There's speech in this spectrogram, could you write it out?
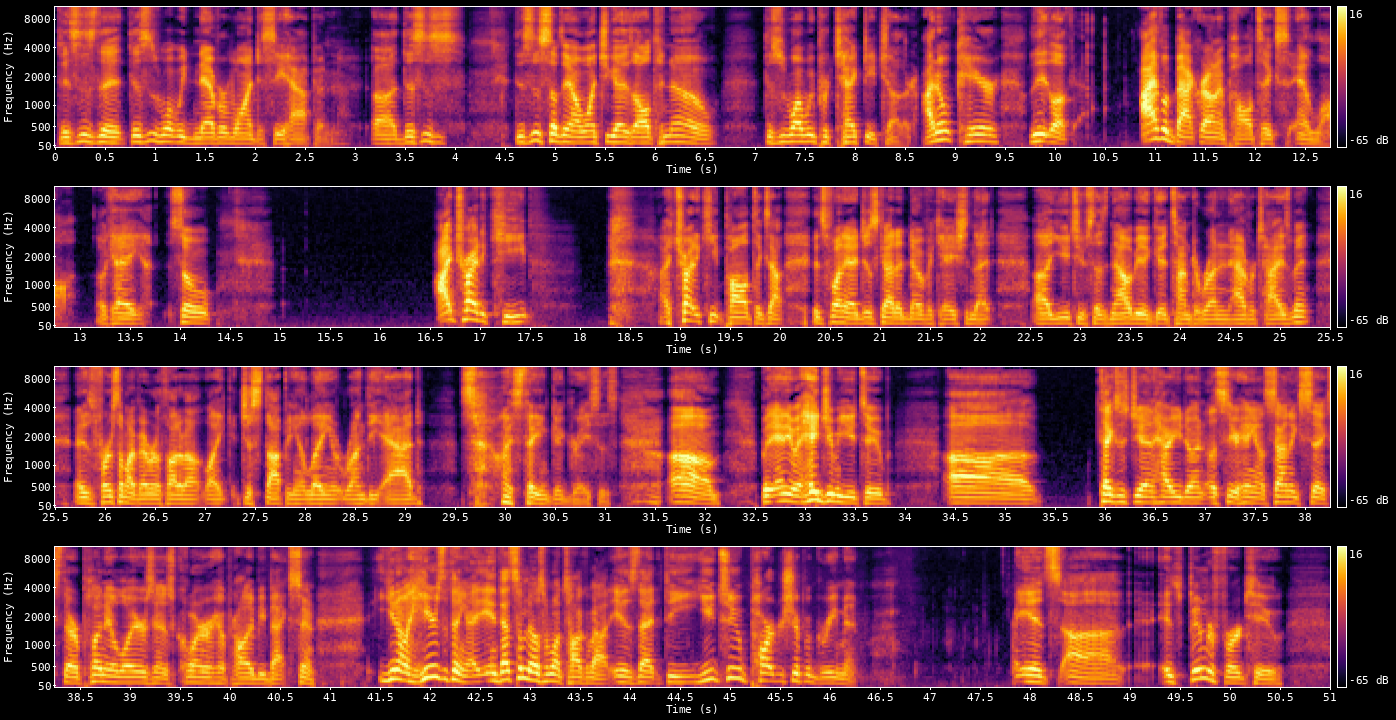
This is the this is what we never want to see happen. Uh, this is this is something I want you guys all to know. This is why we protect each other. I don't care. Look, I have a background in politics and law. Okay, so I try to keep. I try to keep politics out. It's funny. I just got a notification that uh, YouTube says now would be a good time to run an advertisement. And it's the first time I've ever thought about like just stopping and letting it run the ad. So I stay in good graces. Um, but anyway, hey Jimmy YouTube, uh, Texas Jen, how are you doing? Let's see. You're hanging on. Sounding six. There are plenty of lawyers in his corner. He'll probably be back soon. You know, here's the thing, and that's something else I want to talk about is that the YouTube partnership agreement it's uh it's been referred to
